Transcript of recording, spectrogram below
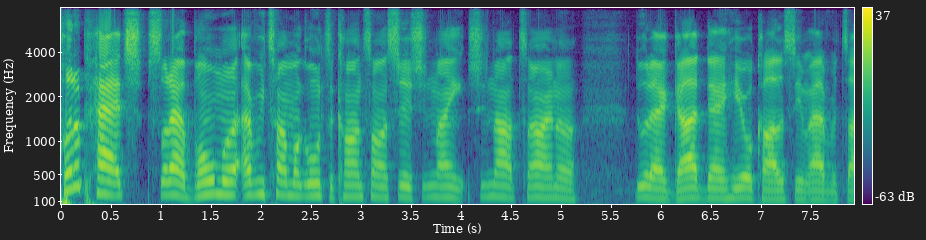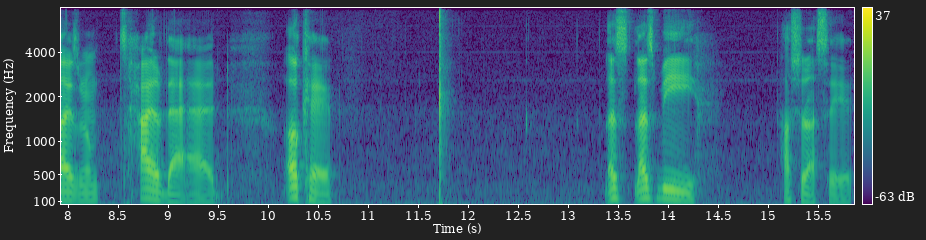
Put a patch so that Bulma, every time I go into Conton shit, she's not, she's not trying to do that goddamn Hero Coliseum advertisement. I'm tired of that ad. Okay. Let's let's be how should I say it?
